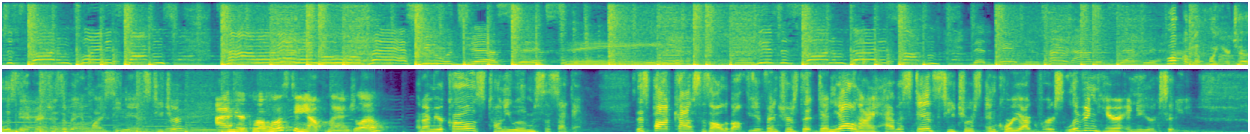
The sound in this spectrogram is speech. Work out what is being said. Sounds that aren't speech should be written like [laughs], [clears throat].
This is 20 somethings. Time really moves fast. You were just 16. This is for them 30 something that didn't turn out exactly Welcome to Point Your Toes, the adventures of an NYC dance teacher. I'm your co-host Danielle Colangelo. And I'm your co host, Tony Williams II. This podcast is all about the adventures that Danielle and I have as dance teachers and choreographers living here in New York City.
